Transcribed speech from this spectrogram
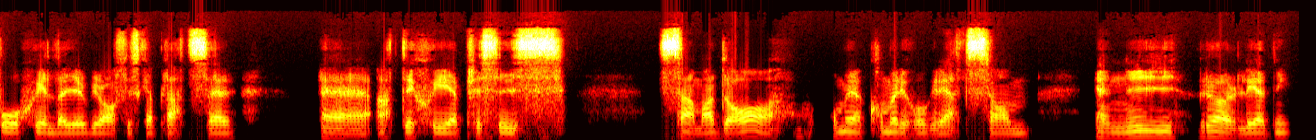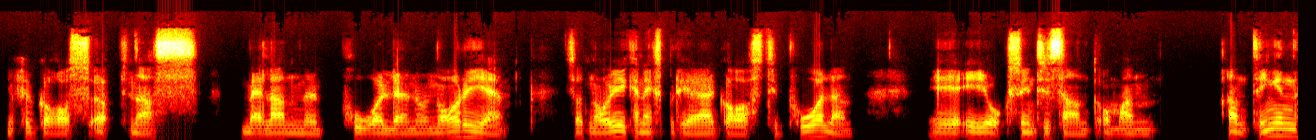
två skilda geografiska platser, eh, att det sker precis samma dag, om jag kommer ihåg rätt, som en ny rörledning för gas öppnas mellan Polen och Norge. Så att Norge kan exportera gas till Polen eh, är ju också intressant om man antingen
